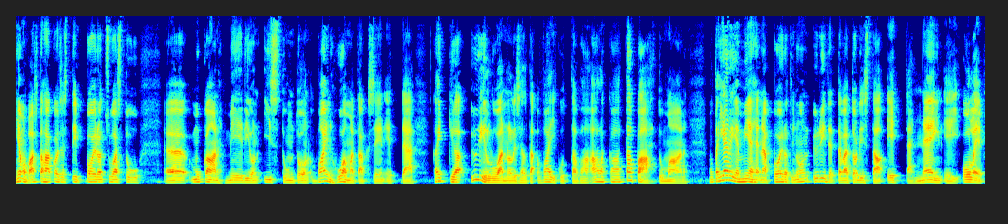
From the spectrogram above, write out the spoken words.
Hieman vastahakoisesti Poirot suostuu ö, mukaan medion istuntoon vain huomatakseen, että kaikkea yliluonnolliselta vaikuttavaa alkaa tapahtumaan – mutta järjen miehenä Poirotin on yritettävä todistaa, että näin ei ole,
